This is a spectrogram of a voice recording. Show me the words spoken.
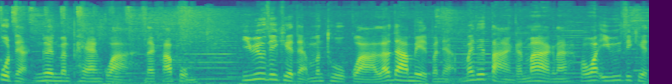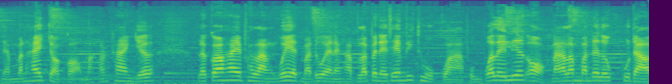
กุฎเนี่ยเงินมันแพงกว่านะครับผม Evil Secret เนี่ยมันถูกกว่า แล้วดาเมจมันเนี่ยไม่ได้ต่างกันมากนะ เพราะว่า Evil Secret เนี่ยมันให้เจาะเกาะมาค่อนข้างเยอะ แล้วก็ให้พลังเวทมาด้วยนะครับ แล้วเป็นไอเทมที่ถูกกว่า ผมก็เลยเลือกออกนะ แล้วมันได้ลดคูดาว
